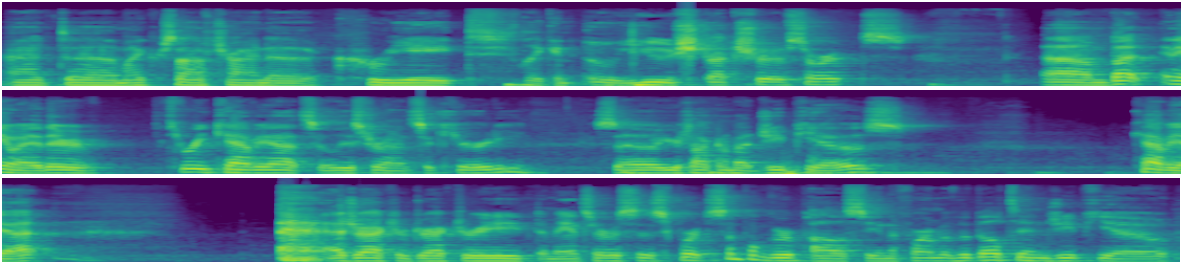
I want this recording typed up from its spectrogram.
at uh, Microsoft trying to create like an OU structure of sorts. Um, but anyway, they're three caveats, at least around security. So you're talking about GPOs. Caveat Azure Active Directory Domain Services supports simple group policy in the form of a built in GPO,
